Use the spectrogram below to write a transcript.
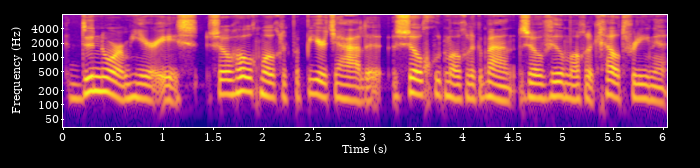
De norm hier is zo hoog mogelijk papiertje halen, zo goed mogelijke baan, zoveel mogelijk geld verdienen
